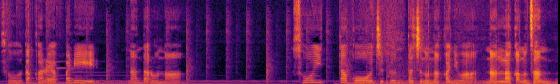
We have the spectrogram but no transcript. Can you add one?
そうだからやっぱりなんだろうなそういったこう自分たちの中には何らかの残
